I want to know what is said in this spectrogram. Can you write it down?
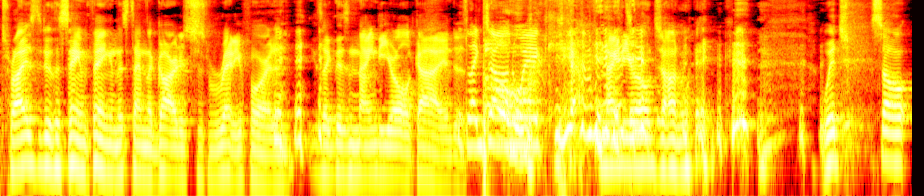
tries to do the same thing, and this time the guard is just ready for it. And he's like this ninety-year-old guy, and just He's like John boom! Wick. yeah, ninety-year-old John Wick. Which so.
